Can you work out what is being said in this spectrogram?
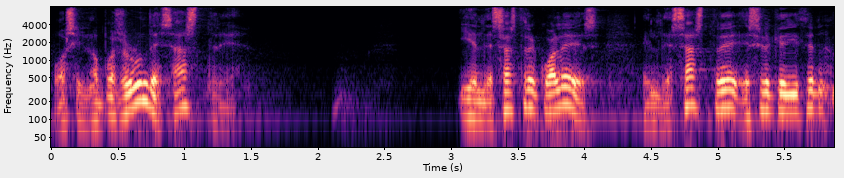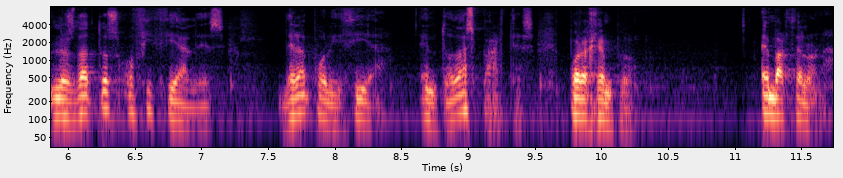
o si no, pues ser un desastre. ¿Y el desastre cuál es? El desastre es el que dicen los datos oficiales de la policía en todas partes. Por ejemplo, en Barcelona.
